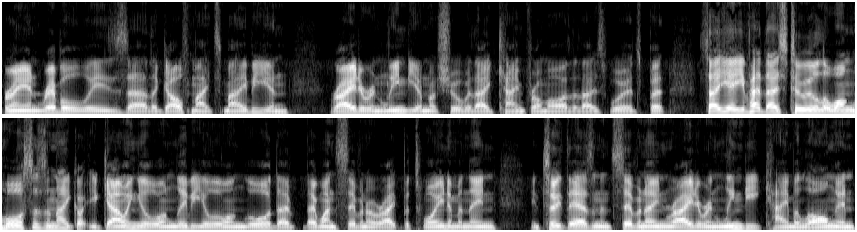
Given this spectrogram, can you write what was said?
brand. Rebel is uh, the golf mates, maybe, and Raider and Lindy. I'm not sure where they came from either those words, but so yeah, you've had those two Illawong horses, and they got you going. Illawong Libby, Illawong Lord. They they won seven or eight between them, and then in 2017, Raider and Lindy came along, and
